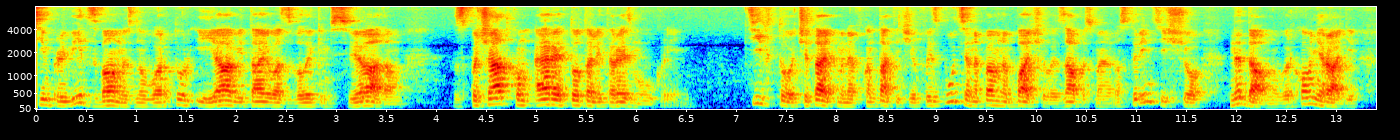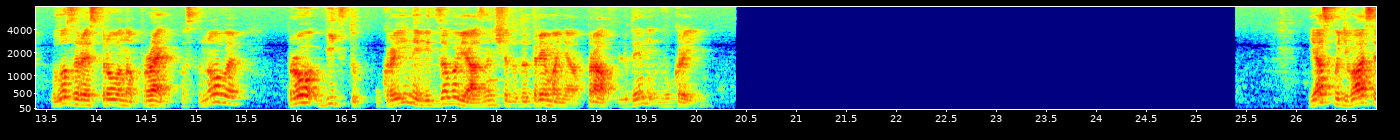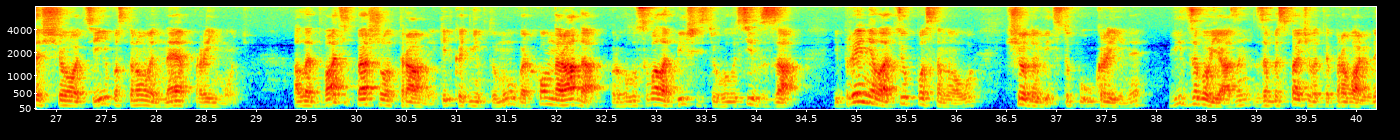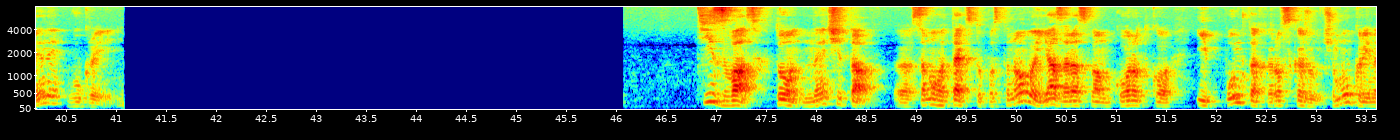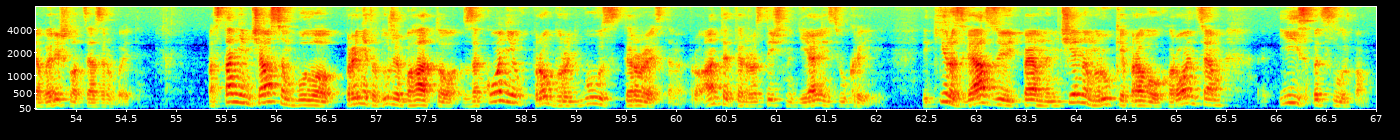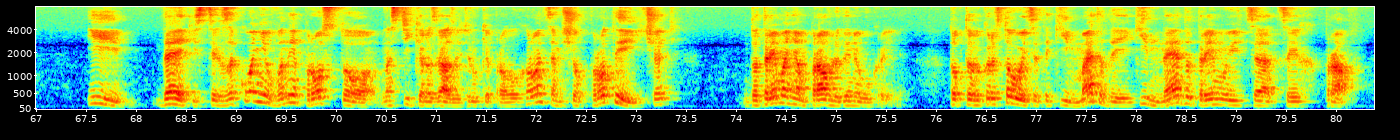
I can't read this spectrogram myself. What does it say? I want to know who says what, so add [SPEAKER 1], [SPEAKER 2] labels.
[SPEAKER 1] Всім привіт! З вами знову Артур і я вітаю вас з великим святом, з початком ери тоталітаризму в Україні. Ті, хто читають мене ВКонтакті чи в Фейсбуці, напевно, бачили запис мене на сторінці, що недавно в Верховній Раді було зареєстровано проект постанови про відступ України від зобов'язань щодо дотримання прав людини в Україні. Я сподівався, що цієї постанови не приймуть. Але 21 травня, кілька днів тому, Верховна Рада проголосувала більшістю голосів за і прийняла цю постанову щодо відступу України від зобов'язань забезпечувати права людини в Україні. Ті з вас, хто не читав е, самого тексту постанови, я зараз вам коротко і в пунктах розкажу, чому Україна вирішила це зробити. Останнім часом було прийнято дуже багато законів про боротьбу з терористами, про антитерористичну діяльність в Україні, які розв'язують певним чином руки правоохоронцям і спецслужбам. І деякі з цих законів вони просто настільки розв'язують руки правоохоронцям, що протирічать дотриманням прав людини в Україні. Тобто використовуються такі методи, які не дотримуються цих прав.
